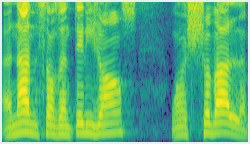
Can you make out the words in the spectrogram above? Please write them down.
un âne sans intelligence ou un cheval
